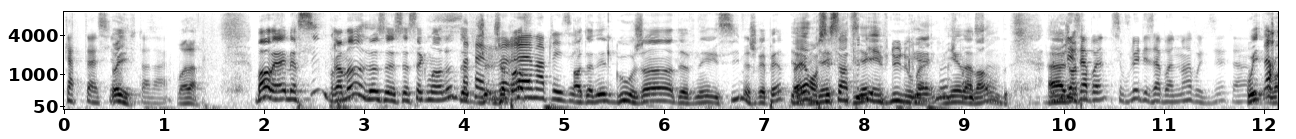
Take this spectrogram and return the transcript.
captation Oui. tout à l'heure. Voilà. Bon, ben merci. Vraiment, là, ce, ce segment-là, Ça de- fait je, je pense, vraiment plaisir. a donné le goût aux gens de venir ici, mais je répète. D'ailleurs, on s'est sentis rien- bienvenus nous-mêmes, rien je à vendre. Si Euh, Jean- si vous voulez des abonnements, vous le dites. hein? Oui, on va,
